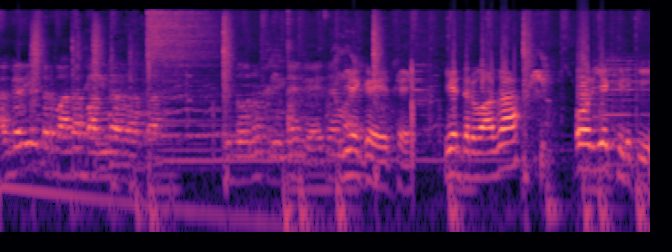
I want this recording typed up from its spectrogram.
अगर ये दरवाज़ा बंद कर रहा था ये दोनों गए थे ये गए थे। ये दरवाज़ा और ये खिड़की।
